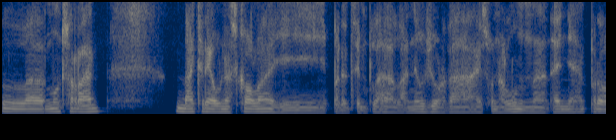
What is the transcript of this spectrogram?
La Montserrat va crear una escola i, per exemple, la Neu Jordà és una alumna d'ella, però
